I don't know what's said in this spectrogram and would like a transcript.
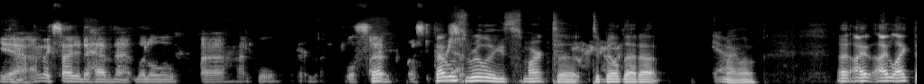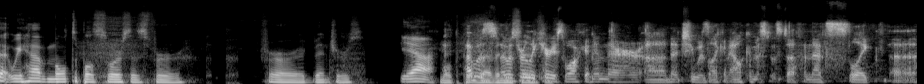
yeah, Yeah. I'm excited to have that little uh that little, little side quest That was really smart to to build that up, Yeah. Milo. Uh, I I like that we have multiple sources for for our adventures. Yeah. Multiple I was I was really sources. curious walking in there uh, that she was like an alchemist and stuff, and that's like uh,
